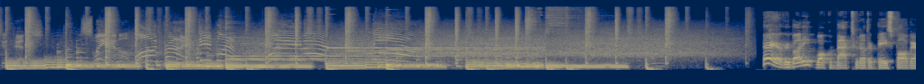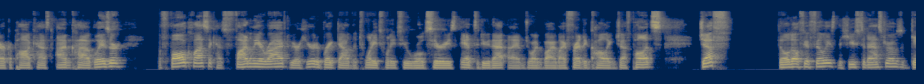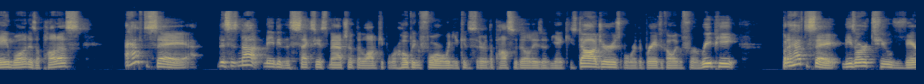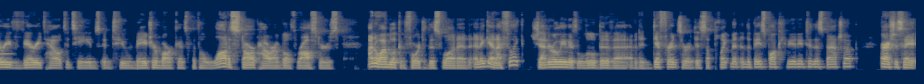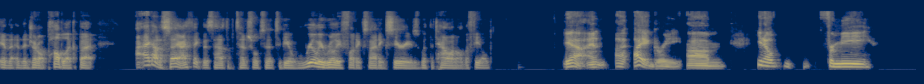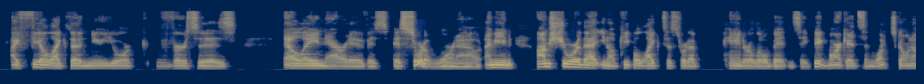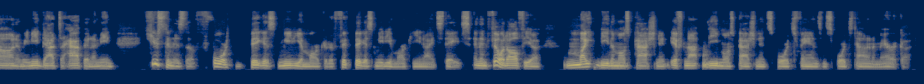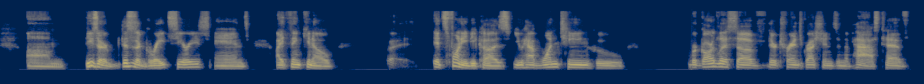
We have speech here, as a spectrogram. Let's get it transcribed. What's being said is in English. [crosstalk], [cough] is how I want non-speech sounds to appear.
2 2 pitch. A swing and a long drive. Deep left. Way back. Hey, everybody. Welcome back to another Baseball America podcast. I'm Kyle Glaser. The Fall Classic has finally arrived. We are here to break down the 2022 World Series. And to do that, I am joined by my friend and colleague, Geoff Pontes. Geoff, Philadelphia Phillies, the Houston Astros, game one is upon us. I have to say, this is not maybe the sexiest matchup that a lot of people were hoping for when you consider the possibilities of Yankees Dodgers or the Braves going for a repeat. But I have to say, these are two very, very talented teams in two major markets with a lot of star power on both rosters. I know I'm looking forward to this one. And, and again, I feel like generally there's a little bit of, a, of an indifference or a disappointment in the baseball community to this matchup, or I should say in the, in the general public. But I, got to say, I think this has the potential to, to be a really, really fun, exciting series with the talent on the field. Yeah, and I, I agree. Um, you know, for me, I feel like the New York versus LA narrative is is sort of worn out. I mean, I'm sure that, you know, people like to sort of pander a little bit and say big markets and what's going on and we need that to happen. I mean, Houston is the fourth biggest media market or fifth biggest media market in the United States. And then Philadelphia might be the most passionate, if not the most passionate sports fans and sports town in America. Um, these are this is a great series and i think you know it's funny because you have one team who regardless of their transgressions in the past have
